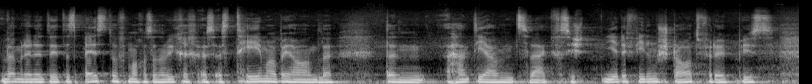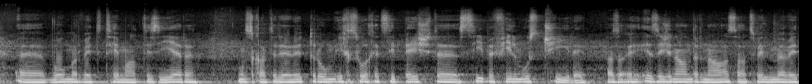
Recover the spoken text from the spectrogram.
wenn wir nicht das Best-of machen, sondern wirklich ein, ein, Thema behandeln, dann haben die auch einen Zweck. Ist, jeder Film steht für etwas, äh, wo man thematisieren will. Und es geht ja nicht darum, ich suche jetzt die besten sieben Filme aus Chile. Also äh, es ist ein anderer Ansatz, weil man will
